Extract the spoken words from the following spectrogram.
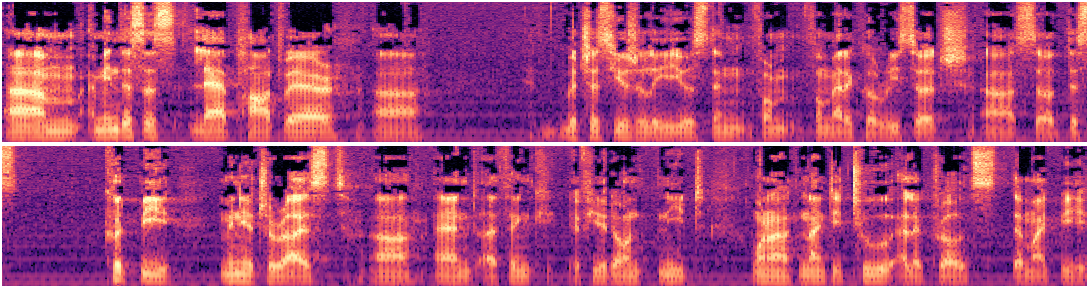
Um, I mean, this is lab hardware, uh, which is usually used in, for, for medical research. Uh, so this could be miniaturized, uh, and I think if you don't need 192 electrodes, there might be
